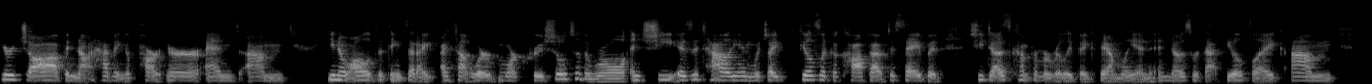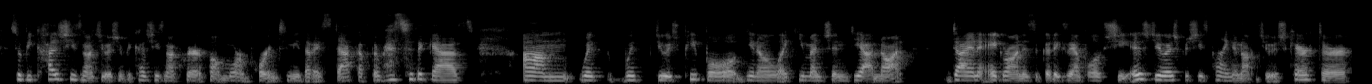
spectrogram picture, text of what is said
your job and not having a partner and um, you know, all of the things that I, I felt were more crucial to the role. And she is Italian, which I feels like a cop out to say, but she does come from a really big family and, and knows what that feels like. Um, so because she's not Jewish and because she's not queer, it felt more important to me that I stack up the rest of the cast um, with with Jewish people. You know, like you mentioned, yeah, not Dianna Agron is a good example of she is Jewish, but she's playing a not Jewish character.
